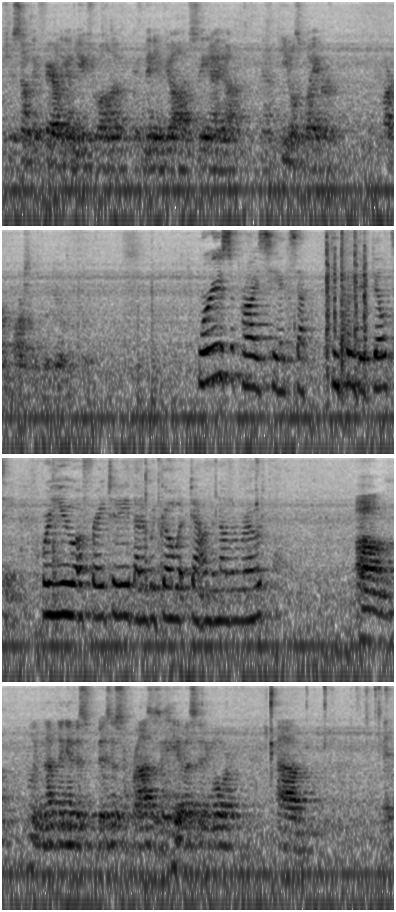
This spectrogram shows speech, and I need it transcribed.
which is something fairly unusual. I don't know if many of y'all have seen a, uh, an appeals waiver, part and parcel of the appeal. Were you surprised he accept, he pleaded guilty. Were you afraid today that it would go down another road? Um, Really, nothing in this business surprises any of us anymore. Um, it-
